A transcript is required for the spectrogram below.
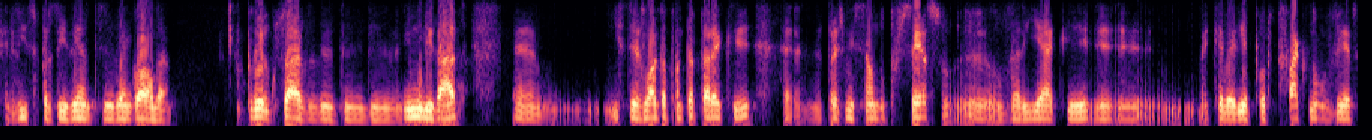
ser vice-presidente de Angola, poder gozar de, de, de imunidade, eh, isso desde logo aponta para que eh, a transmissão do processo eh, levaria a que eh, acabaria por, de facto, não haver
